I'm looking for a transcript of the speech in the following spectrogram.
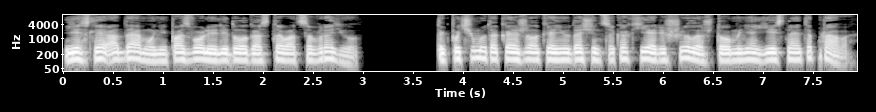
Если Адаму не позволили долго оставаться в раю, так почему такая жалкая неудачница, как я, решила, что у меня есть на это право?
